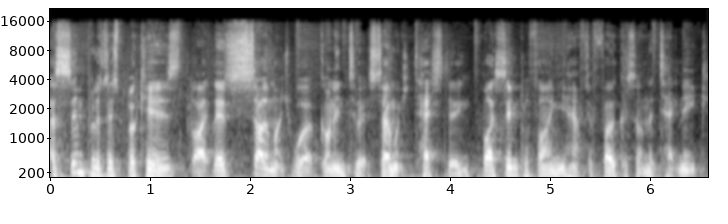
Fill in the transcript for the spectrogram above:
As simple as this book is, like there's so much work gone into it, so much testing. By simplifying, you have to focus on the technique.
